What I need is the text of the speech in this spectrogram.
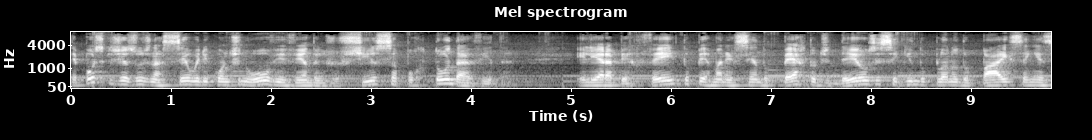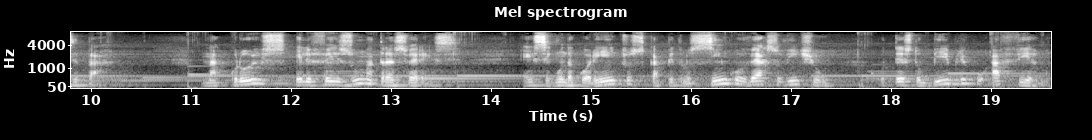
Depois que Jesus nasceu, ele continuou vivendo em justiça por toda a vida. Ele era perfeito, permanecendo perto de Deus e seguindo o plano do Pai sem hesitar. Na cruz, ele fez uma transferência. Em 2 Coríntios, capítulo 5, verso 21, o texto bíblico afirma:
